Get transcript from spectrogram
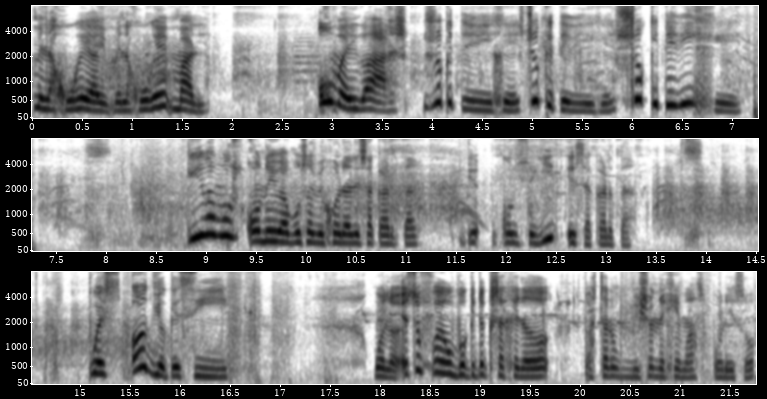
Me la jugué ahí, me la jugué mal. Oh my gosh, yo que te dije, yo que te dije, yo que te dije. Que íbamos o no íbamos a mejorar esa carta conseguir esa carta? Pues obvio que sí. Bueno, eso fue un poquito exagerado. Gastar un millón de gemas por eso.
